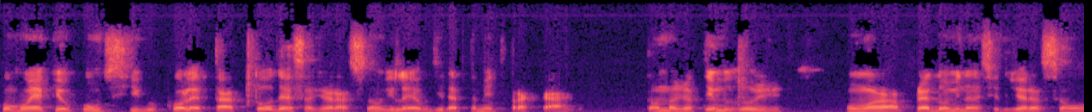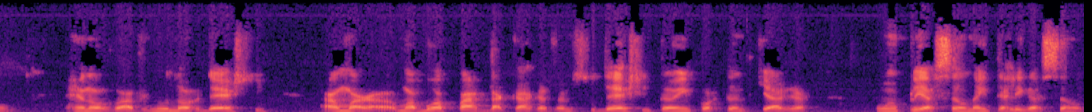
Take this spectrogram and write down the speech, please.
como é que eu consigo coletar toda essa geração e levo diretamente para a carga? Então, nós já temos hoje uma predominância de geração renovável no Nordeste, há uma, uma boa parte da carga está no Sudeste, então é importante que haja uma ampliação na interligação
